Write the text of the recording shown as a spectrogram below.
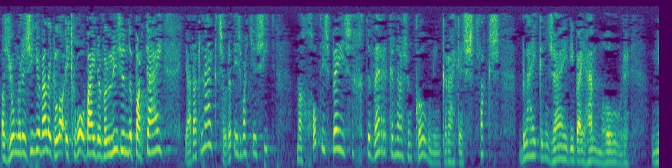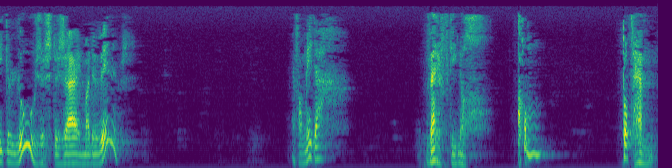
als jongere zie je wel, ik, ik bij de verliezende partij. Ja, dat lijkt zo, dat is wat je ziet. Maar God is bezig te werken naar zijn koninkrijk en straks blijken zij die bij hem horen niet de losers te zijn, maar de winners. En vanmiddag werft hij nog. Kom tot hem.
